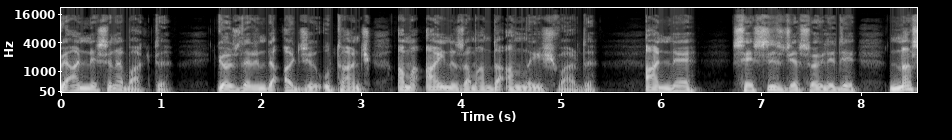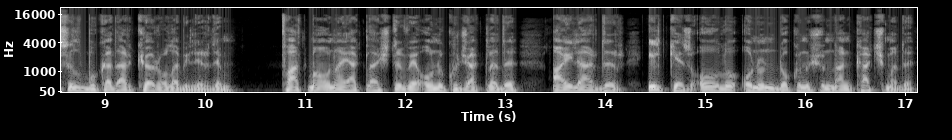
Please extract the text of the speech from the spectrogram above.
ve annesine baktı. Gözlerinde acı, utanç ama aynı zamanda anlayış vardı. Anne, sessizce söyledi, nasıl bu kadar kör olabilirdim? Fatma ona yaklaştı ve onu kucakladı. Aylardır ilk kez oğlu onun dokunuşundan kaçmadı.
